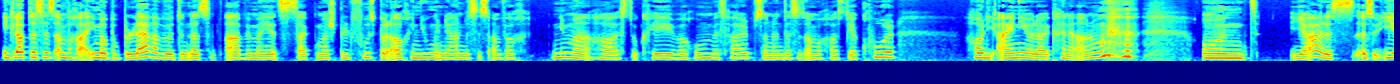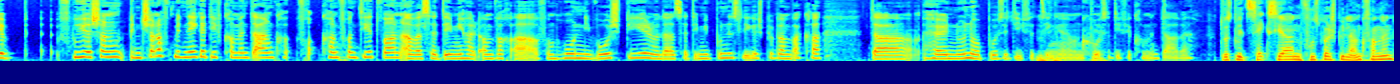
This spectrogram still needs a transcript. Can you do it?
ich glaube, dass es einfach auch immer populärer wird und dass auch, wenn man jetzt sagt, man spielt Fußball auch in jungen Jahren, dass es einfach nicht mehr heißt, okay, warum, weshalb, sondern dass es einfach heißt, ja cool, hau die eine oder keine Ahnung. Und ja, das, also ich hab früher schon, bin schon oft mit Negativkommentaren ko konfrontiert worden, aber seitdem ich halt einfach auch auf einem hohen Niveau spiele oder seitdem ich Bundesliga spiele beim Wacker, da höre ich nur noch positive mhm, Dinge mhm, und positive Kommentare. Du hast mit sechs Jahren Fußballspielen angefangen?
